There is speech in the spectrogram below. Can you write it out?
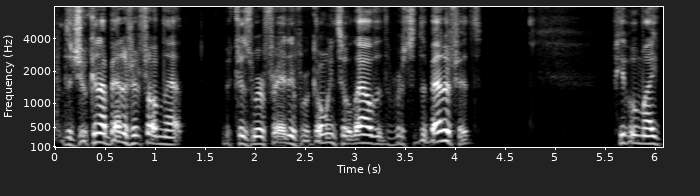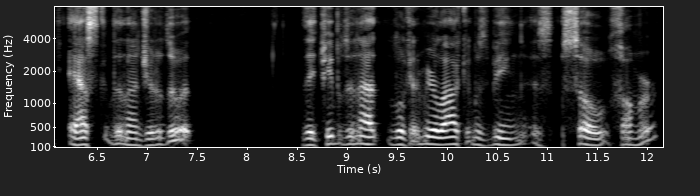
the Jew cannot benefit from that because we're afraid if we're going to allow the person to benefit, people might ask the non-Jew to do it. They, people do not look at Mir Lakim as being as so chomer.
